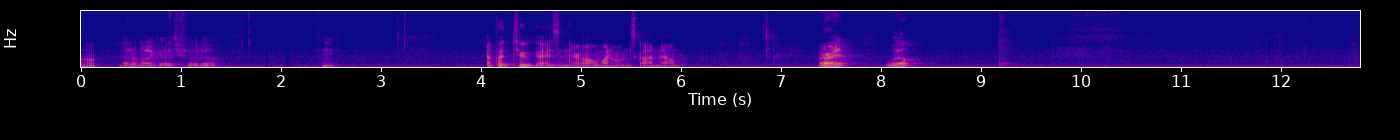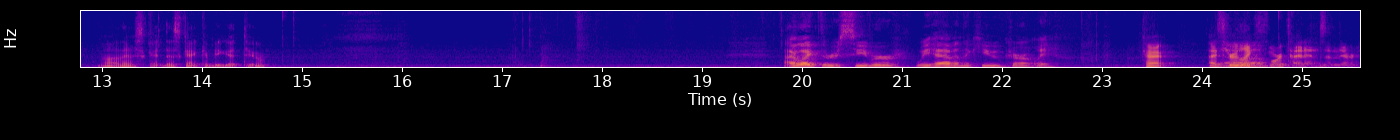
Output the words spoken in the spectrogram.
Oh. None of my guys showed up. Hmm. I put two guys in there. Oh, one of them's gone now. All right. Well. Oh, this guy. This guy could be good too. I like the receiver we have in the queue currently. Okay. I threw like um, four tight ends in there,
